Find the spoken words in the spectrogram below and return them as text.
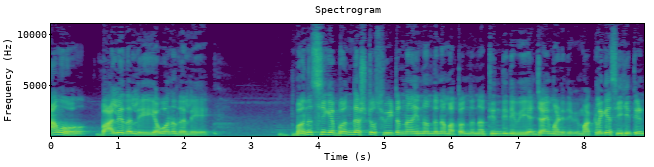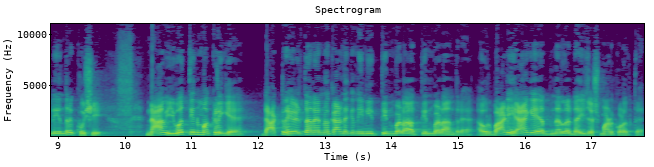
ನಾವು ಬಾಲ್ಯದಲ್ಲಿ, ಯೌವನದಲ್ಲಿ ಮನಸ್ಸಿಗೆ ಬಂದಷ್ಟು ಸ್ವೀಟನ್ನು ಇನ್ನೊಂದನ್ನು ಮತ್ತೊಂದನ್ನು ತಿಂದಿದ್ದೀವಿ ಎಂಜಾಯ್ ಮಾಡಿದ್ದೀವಿ ಮಕ್ಕಳಿಗೆ ಸಿಹಿ ತಿಂಡಿ ಅಂದರೆ ಖುಷಿ. ನಾವು ಇವತ್ತಿನ ಮಕ್ಕಳಿಗೆ ಡಾಕ್ಟ್ರ್ ಹೇಳ್ತಾರೆ ಅನ್ನೋ ಕಾರಣಕ್ಕೆ ನೀನು ಇದು ತಿನ್ಬೇಡ, ಅದು ತಿನ್ಬೇಡ ಅಂದರೆ ಅವ್ರ ಬಾಡಿ ಹೇಗೆ ಅದನ್ನೆಲ್ಲ ಡೈಜೆಸ್ಟ್ ಮಾಡ್ಕೊಳ್ಳುತ್ತೆ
